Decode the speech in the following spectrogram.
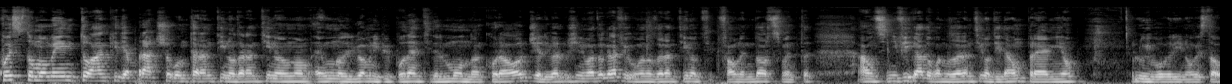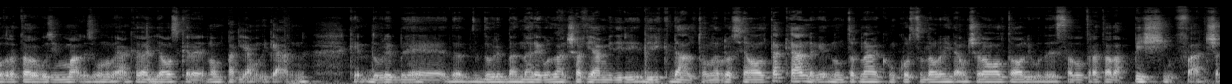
questo momento anche di abbraccio con Tarantino. Tarantino è uno, è uno, degli uomini più potenti del mondo ancora oggi a livello cinematografico. Quando Tarantino fa un endorsement ha un significato, quando Tarantino ti dà un premio lui poverino che è stato trattato così male secondo me anche dagli Oscar non parliamo di Cannes che dovrebbe, dovrebbe andare con lanciafiammi di, di, Rick Dalton la prossima volta a Cannes che non tornava in concorso da una vita non c'era una volta a Hollywood ed è stato trattato a pesci in faccia.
